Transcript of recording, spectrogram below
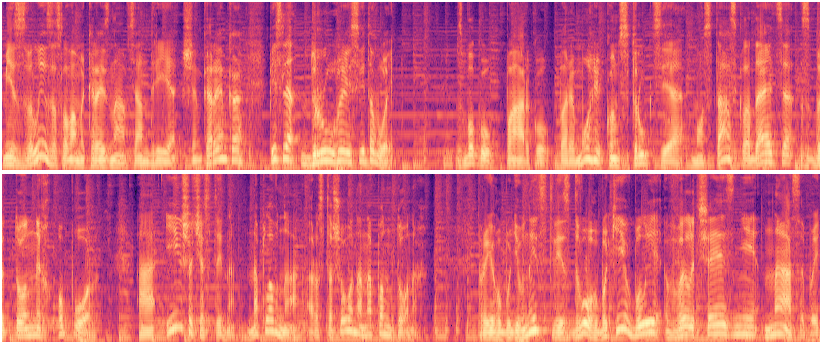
Міст звели, за словами краєзнавця Андрія Шинкаренка, після Другої світової. З боку парку перемоги конструкція моста складається з бетонних опор, а інша частина наплавна, розташована на понтонах. При його будівництві з двох боків були величезні насипи,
